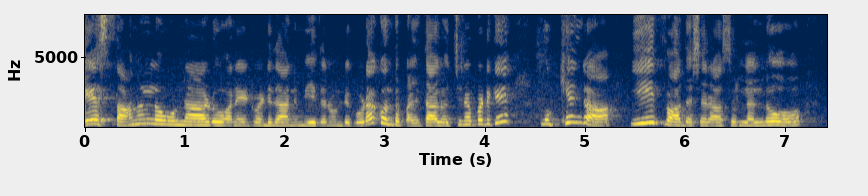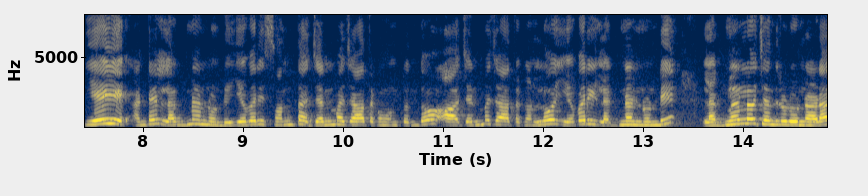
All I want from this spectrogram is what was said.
ఏ స్థానంలో ఉన్నాడు? అనేటువంటి దాని మీద నుండి కూడా కొంత ఫలితాలు వచ్చినప్పటికీ ముఖ్యంగా ఈ ద్వాదశ రాసులలో ఏ అంటే లగ్నం నుండి ఎవరి సొంత జన్మ జాతకం ఉంటుందో ఆ జన్మ జాతకంలో ఎవరి లగ్నం నుండి లగ్నంలో చంద్రుడు ఉన్నాడా?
